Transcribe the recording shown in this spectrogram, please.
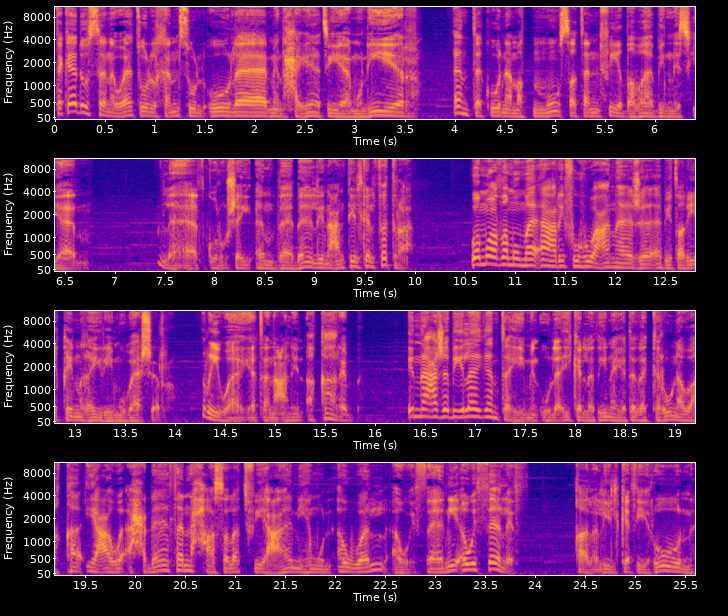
تكاد السنوات الخمس الأولى من حياتي يا منير أن تكون مطموسة في ضباب النسيان. لا أذكر شيئا ذا بال عن تلك الفترة ومعظم ما أعرفه عنها جاء بطريق غير مباشر رواية عن الأقارب. إن عجبي لا ينتهي من أولئك الذين يتذكرون وقائع واحداثا حصلت في عامهم الأول أو الثاني أو الثالث. قال لي الكثيرون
